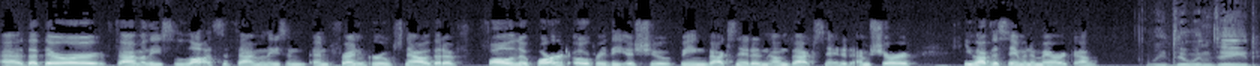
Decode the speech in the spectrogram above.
uh, that there are families, lots of families and, and friend groups now that have fallen apart over the issue of being vaccinated and unvaccinated. I'm sure you have the same in America. We do indeed.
